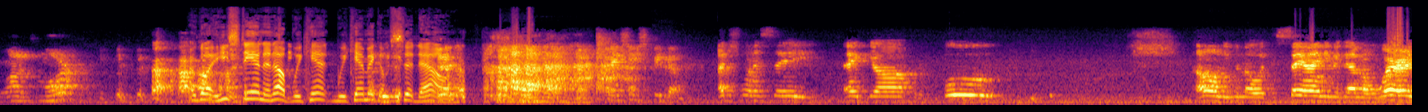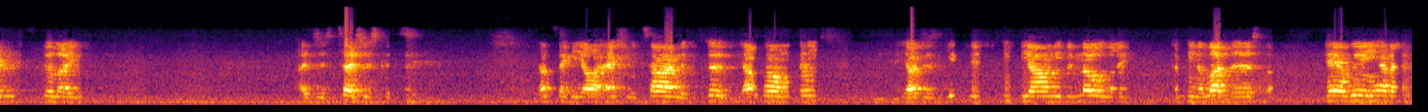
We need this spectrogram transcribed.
You want some more? Oh, go ahead. He's standing up. We can't we can't make him sit down. Make sure you speak up. I just want to say thank y'all for the food. I don't even know what to say. I ain't even got no words. I feel like I just touch this because y'all taking y'all actual time to cook. Y'all home money. Y'all just to people y'all don't even know. Like, I mean a lot to us. Man, we ain't having a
